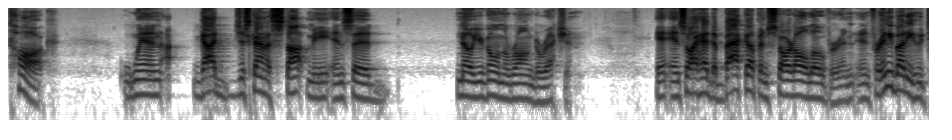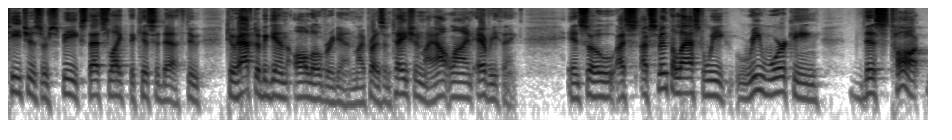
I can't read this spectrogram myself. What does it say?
talk when God just kind of stopped me and said, No, you're going the wrong direction. And, and, so I had to back up and start all over. And, and for anybody who teaches or speaks, that's like the kiss of death to, to have to begin all over again my presentation, my outline, everything. And so I, have spent the last week reworking this talk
